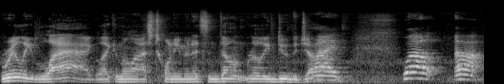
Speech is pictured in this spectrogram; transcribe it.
really lag like in the last 20 minutes and don't really do the job. Right. Well, uh,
